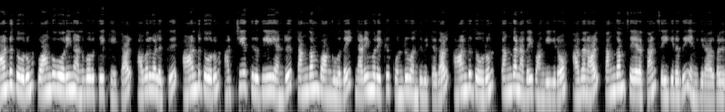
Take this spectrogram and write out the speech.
ஆண்டுதோறும் வாங்குவோரின் அனுபவத்தை கேட்டால் அவர்களுக்கு ஆண்டுதோறும் அட்சய திருதியை அன்று தங்கம் வாங்குவதை நடைமுறைக்கு கொண்டு வந்துவிட்டதால் ஆண்டுதோறும் தங்க நகை வாங்குகிறோம். அதனால் தங்கம் சேரத்தான் செய்கிறது என்கிறார்கள்.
